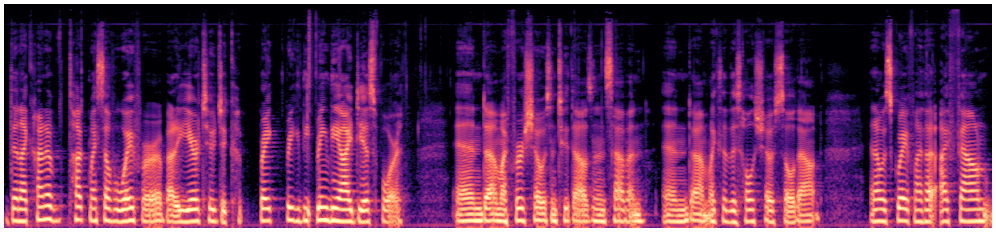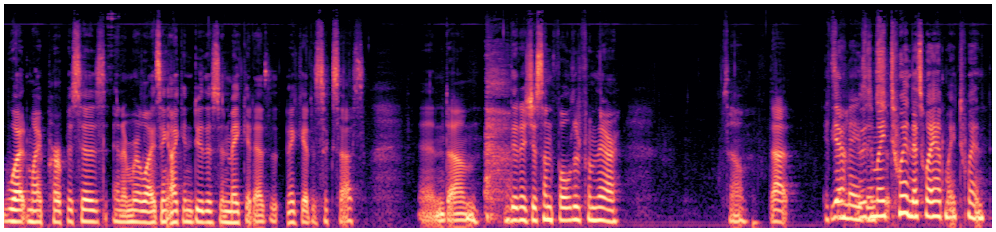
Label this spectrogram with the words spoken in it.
then I kind of tucked myself away for about a year or two to break bring the, bring the ideas forth. And uh, my first show was in 2007, and um, like I said, this whole show sold out. And I was grateful. I thought I found what my purpose is, and I'm realizing I can do this and make it as make it a success. And um, then it just unfolded from there. So that It's yeah, It amazing. was my So- twin. That's why I have my twin.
